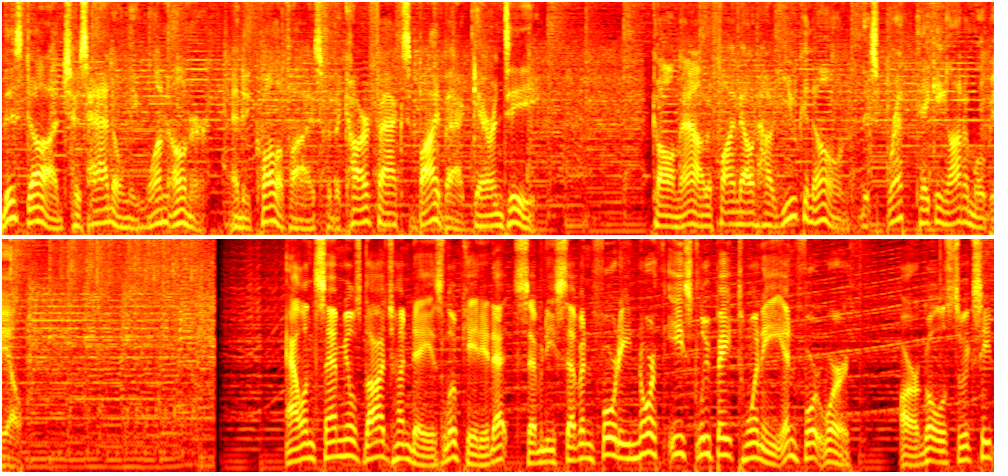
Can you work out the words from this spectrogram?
This Dodge has had only one owner and it qualifies for the Carfax buyback guarantee. Call now to find out how you can own this breathtaking automobile. Allen Samuels Dodge Hyundai is located at 7740 Northeast Loop 820 in Fort Worth. Our goal is to exceed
